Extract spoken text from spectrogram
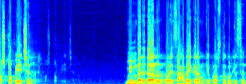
কষ্ট পেয়েছেন। মিম্বারে দাঁড়ানোর পরে সাহাবাই কেরামকে প্রশ্ন করতেছেন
